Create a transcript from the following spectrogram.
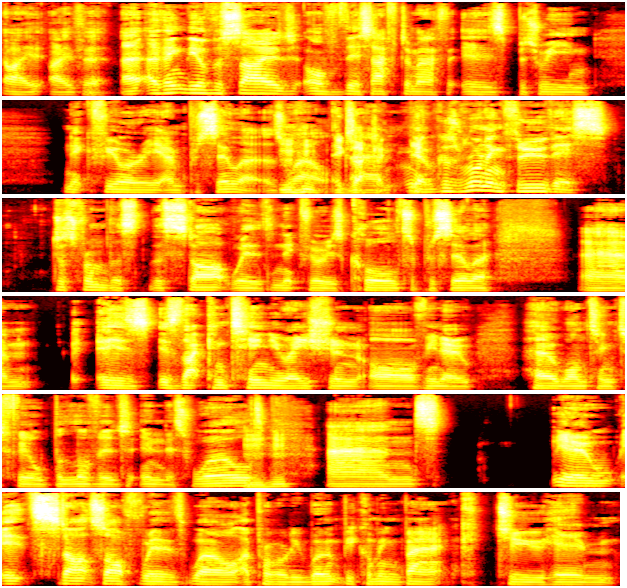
I, either. I, I think the other side of this aftermath is between Nick Fury and Priscilla as well. Mm-hmm. exactly, Um, you know, because running through this, just from the the start with Nick Fury's call to Priscilla, um, is is that continuation of you know her wanting to feel beloved in this world, Mm-hmm. and you know, it starts off with, well, I probably won't be coming back to him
